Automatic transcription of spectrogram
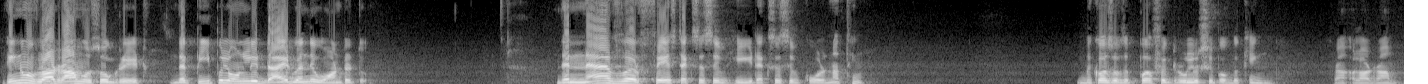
The kingdom of Lord Ram was so great that people only died when they wanted to. They never faced excessive heat, excessive cold, nothing. Because of the perfect rulership of the king, Lord Ram.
